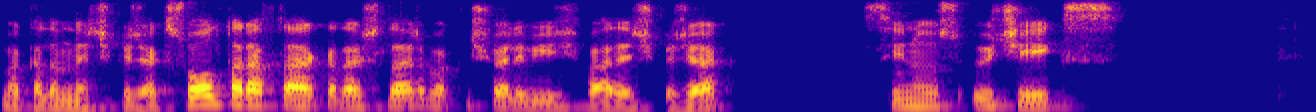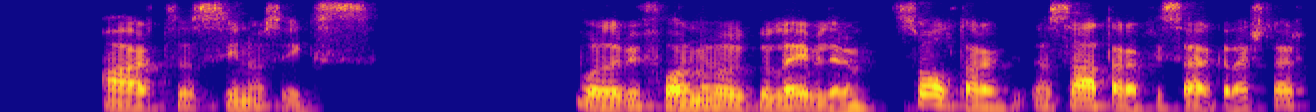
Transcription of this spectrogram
Bakalım ne çıkacak. Sol tarafta arkadaşlar bakın şöyle bir ifade çıkacak sinüs 3x artı sinüs x. Burada bir formül uygulayabilirim. Sol taraf, sağ taraf ise arkadaşlar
